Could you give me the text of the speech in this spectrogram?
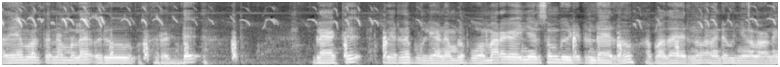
അതേപോലെ തന്നെ നമ്മളെ ഒരു റെഡ് ബ്ലാക്ക് വരുന്ന പുള്ളിയാണ്. നമ്മൾ പൂവന്മാരെ കഴിഞ്ഞ ദിവസം വീടിയിട്ടുണ്ടായിരുന്നു. അപ്പോൾ അതായിരുന്നു അവന്റെ കുഞ്ഞുങ്ങളാണ്.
